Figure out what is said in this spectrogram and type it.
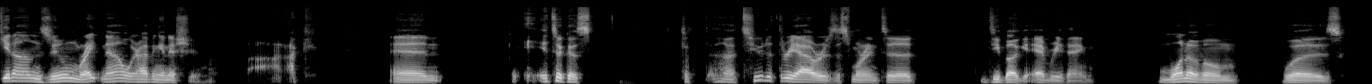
get on Zoom right now? We're having an issue. Fuck. And it took us t- uh, two to three hours this morning to debug everything. One of them was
